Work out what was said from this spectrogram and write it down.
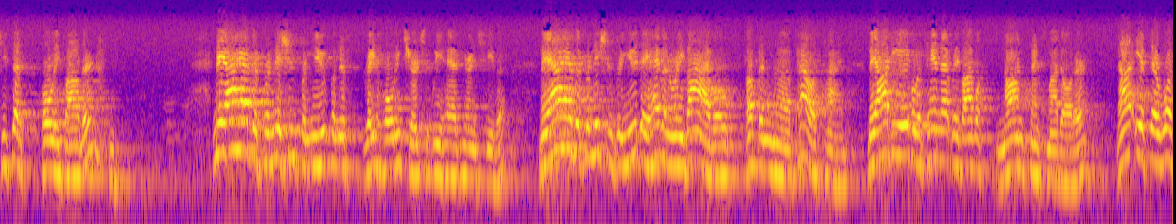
She said, Holy Father, may I have the permission from you from this great holy church that we have here in Sheba? May I have the permission for you? They have a revival up in uh, Palestine. May I be able to attend that revival? Nonsense, my daughter. Now, if there was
